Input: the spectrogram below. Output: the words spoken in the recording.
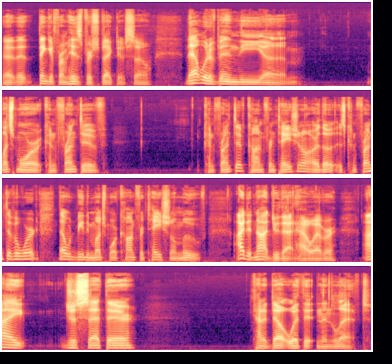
Uh, thinking from his perspective. So that would have been the um, much more confrontive confrontive confrontational or those is confrontive a word that would be the much more confrontational move i did not do that however i just sat there kind of dealt with it and then left.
